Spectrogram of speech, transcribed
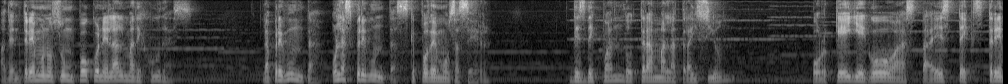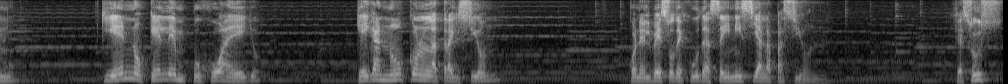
Adentrémonos un poco en el alma de Judas. La pregunta o las preguntas que podemos hacer. ¿Desde cuándo trama la traición? ¿Por qué llegó hasta este extremo? ¿Quién o qué le empujó a ello? ¿Qué ganó con la traición? Con el beso de Judas se inicia la pasión. Jesús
